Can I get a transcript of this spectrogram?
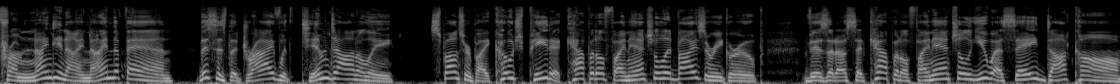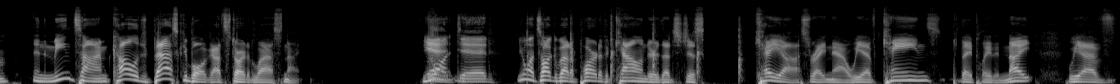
From 99.9 The Fan, this is The Drive with Tim Donnelly. Sponsored by Coach Pete at Capital Financial Advisory Group. Visit us at capitalfinancialusa.com. In the meantime, college basketball got started last night. You Yeah, want- it did. You want to talk about a part of the calendar that's just chaos right now? We have Canes, they play tonight. We have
